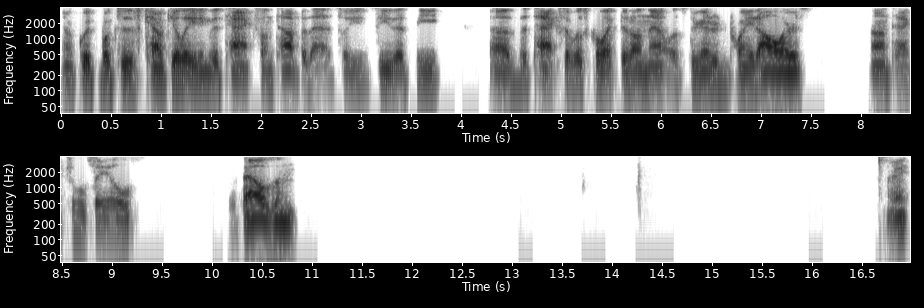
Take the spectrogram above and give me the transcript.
Now QuickBooks is calculating the tax on top of that. So you see that the, uh, the tax that was collected on that was $320. Non-taxable sales, 1,000 right?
